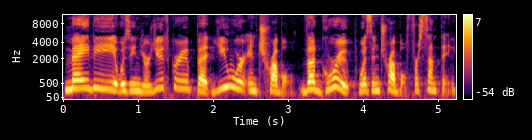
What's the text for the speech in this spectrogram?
maybe it was in your youth group, but you were in trouble. The group was in trouble for something.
